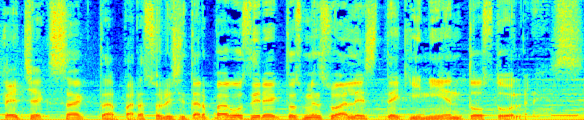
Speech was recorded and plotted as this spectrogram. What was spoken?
Fecha exacta para solicitar pagos directos mensuales de 500 dólares.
